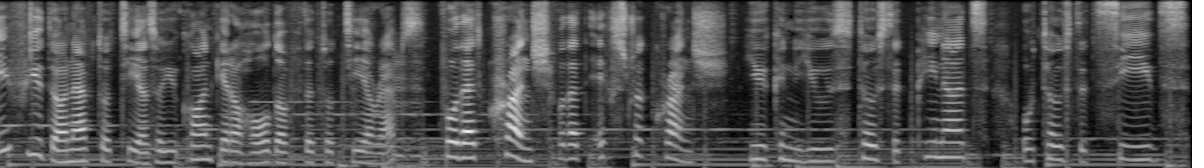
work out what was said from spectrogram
If you don't have tortillas or you can't get a hold of the tortilla wraps, for that crunch, for that extra crunch, You can use toasted peanuts or toasted seeds,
